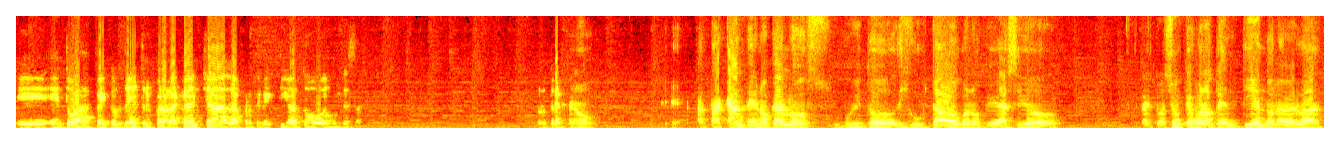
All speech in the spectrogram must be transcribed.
eh, en todos aspectos, dentro y fuera de la cancha, la parte directiva, todo es un desastre. Pero tres no, eh, atacante, ¿no, Carlos? Un poquito disgustado con lo que ha sido la actuación, que bueno, te entiendo, la verdad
